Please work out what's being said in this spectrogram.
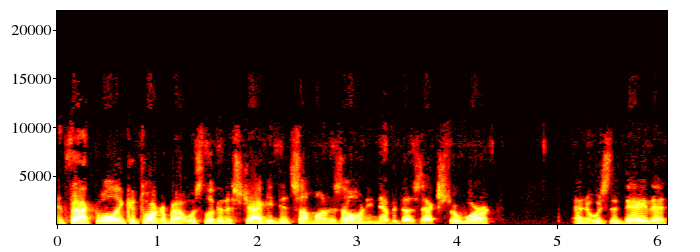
in fact, all they could talk about was look at this. Jackie did something on his own. He never does extra work. And it was the day that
